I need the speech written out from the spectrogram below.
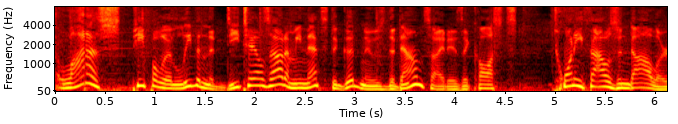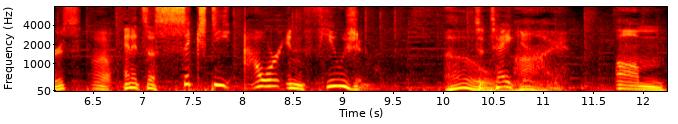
a lot of people are leaving the details out. I mean, that's the good news. The downside is it costs $20,000 and it's a 60 hour infusion Oh, to take it. Um,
